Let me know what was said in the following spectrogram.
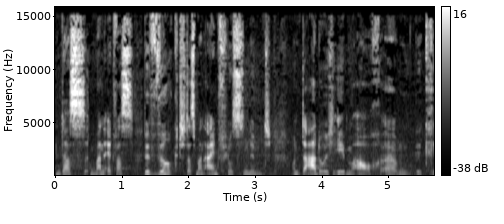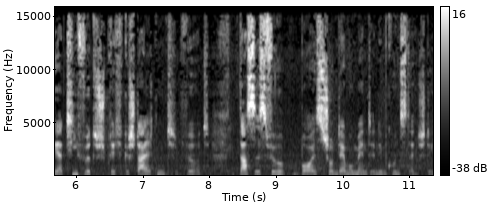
dass man etwas bewirkt, dass man Einfluss nimmt und dadurch eben auch ähm, kreativ wird, sprich gestaltend wird. Das ist für Beuys schon der Moment, in dem Kunst entsteht.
